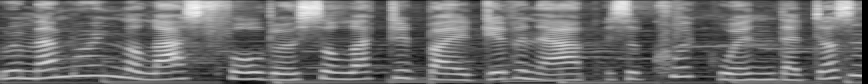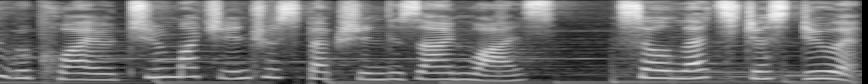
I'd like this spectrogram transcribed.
Remembering the last folder selected by a given app is a quick win that doesn't require too much introspection design-wise. So let's just do it.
